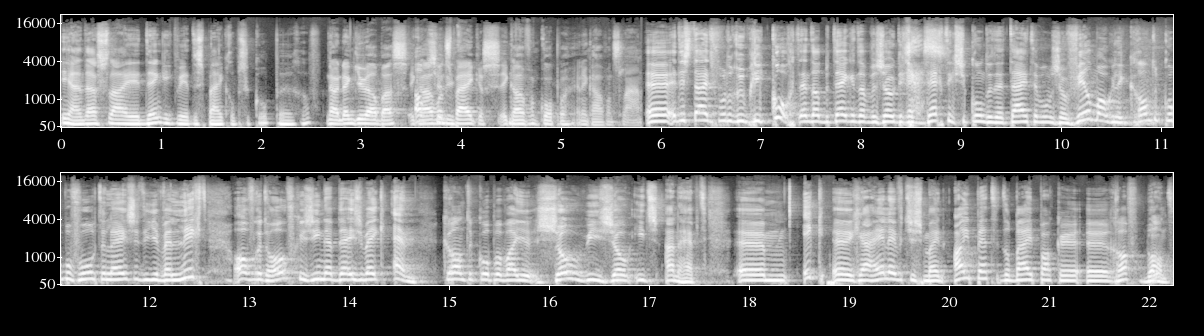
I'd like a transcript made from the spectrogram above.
Ja, en daar sla je denk ik weer de spijker op zijn kop, eh, Raf. Nou, dankjewel Bas. Ik hou van spijkers, ik hou van koppen en ik hou van slaan. Eh, het is tijd voor de rubriek kort. En dat betekent dat we zo direct Yes. 30 seconden de tijd hebben om zoveel mogelijk krantenkoppen voor te lezen. die je wellicht over het hoofd gezien hebt deze week. En krantenkoppen waar je sowieso iets aan hebt. Ehm, ik eh, ga heel eventjes mijn iPad erbij pakken, eh, Raf. Want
